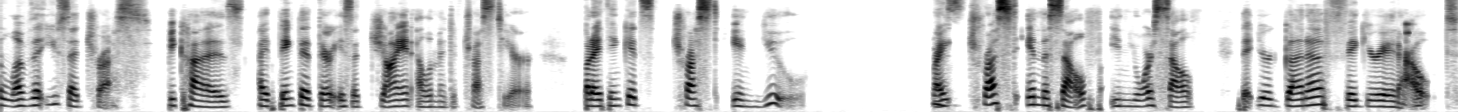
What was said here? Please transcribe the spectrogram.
love that you said trust because i think that there is a giant element of trust here but I think it's trust in you, right? Yes. Trust in the self, in yourself, that you're gonna figure it out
